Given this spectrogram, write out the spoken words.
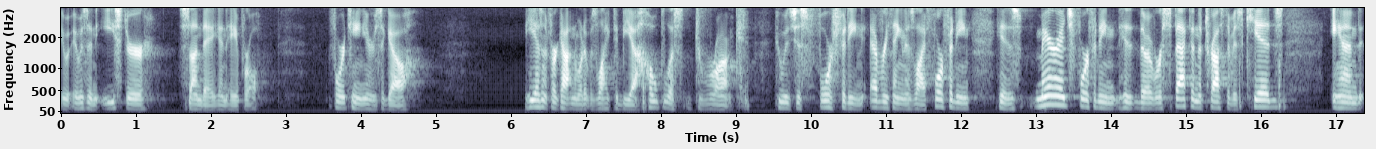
it, it was an Easter Sunday in April, 14 years ago. He hasn't forgotten what it was like to be a hopeless drunk who was just forfeiting everything in his life, forfeiting his marriage, forfeiting his, the respect and the trust of his kids. And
